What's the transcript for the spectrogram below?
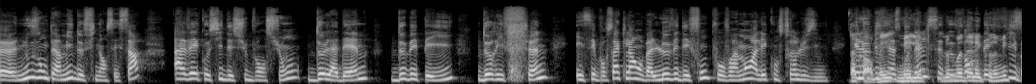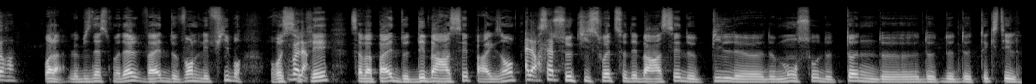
euh, nous ont permis de financer ça, avec aussi des subventions de l'ADEME, de BPI, de Refashion. Et c'est pour ça que là, on va lever des fonds pour vraiment aller construire l'usine. Et le business model, c'est de vendre des fibres. Voilà, le business model va être de vendre les fibres recyclées. Ça va pas être de débarrasser, par exemple, ceux qui souhaitent se débarrasser de piles, euh, de monceaux, de tonnes de, de, textiles.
